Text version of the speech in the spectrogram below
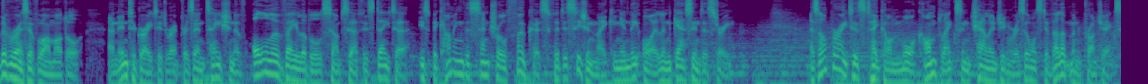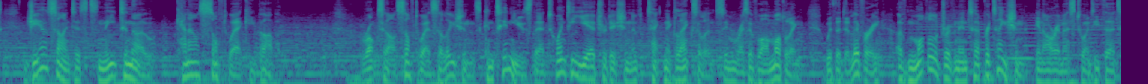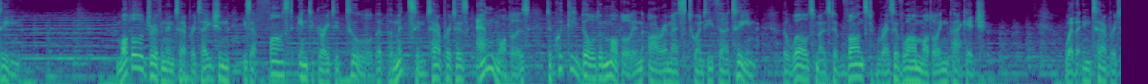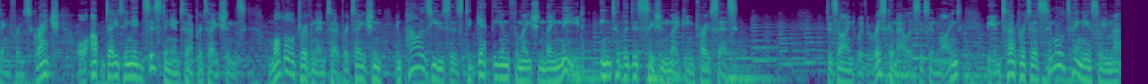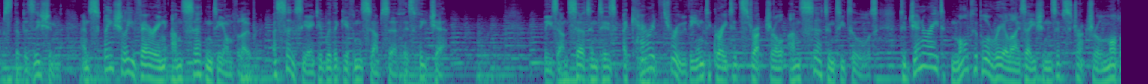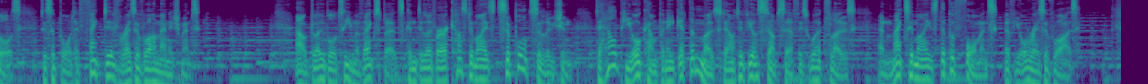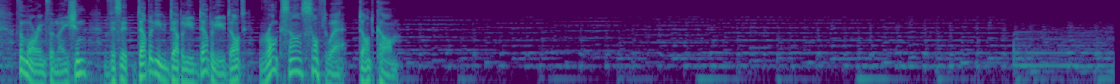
The reservoir model, an integrated representation of all available subsurface data, is becoming the central focus for decision-making in the oil and gas industry. As operators take on more complex and challenging resource development projects, geoscientists need to know, can our software keep up? Roxar Software Solutions continues their 20-year tradition of technical excellence in reservoir modeling with the delivery of model-driven interpretation in RMS 2013. Model-driven interpretation is a fast integrated tool that permits interpreters and modelers to quickly build a model in RMS 2013, the world's most advanced reservoir modeling package whether interpreting from scratch or updating existing interpretations. Model-driven interpretation empowers users to get the information they need into the decision-making process. Designed with risk analysis in mind, the interpreter simultaneously maps the position and spatially varying uncertainty envelope associated with a given subsurface feature. These uncertainties are carried through the integrated structural uncertainty tools to generate multiple realizations of structural models to support effective reservoir management. Our global team of experts can deliver a customized support solution to help your company get the most out of your subsurface workflows and maximize the performance of your reservoirs. For more information, visit www.roxarsoftware.com.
